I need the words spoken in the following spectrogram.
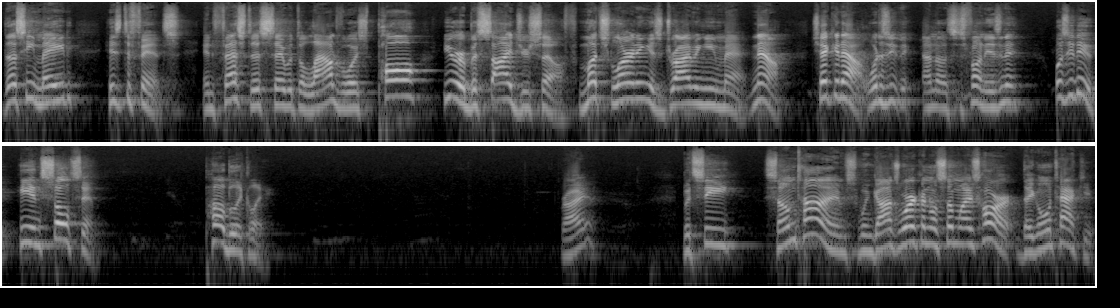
Thus he made his defense. And Festus said with a loud voice, Paul, you are beside yourself. Much learning is driving you mad. Now, check it out. What does he I know this is funny, isn't it? What does he do? He insults him publicly. Right? But see, sometimes when God's working on somebody's heart, they're going to attack you.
